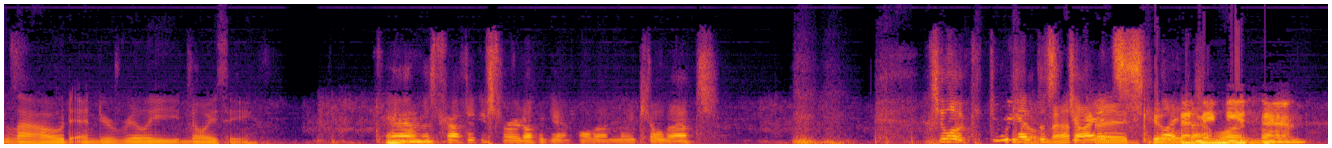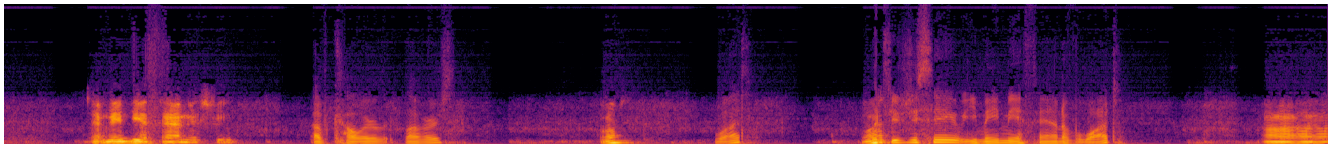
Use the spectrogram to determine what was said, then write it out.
hex? loud and you're really noisy. Hang And on. this traffic is started up again. Hold on, let me kill that. See, look, we Kill have this that giant bed, spike. That that may be a fan. That may be a fan issue. Of color lovers. What? What? What? What did you say? You made me a fan of what? Uh,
